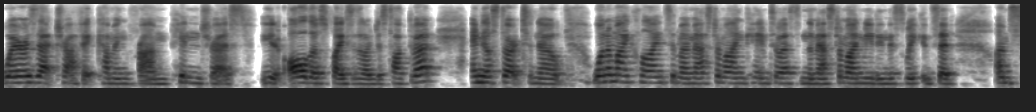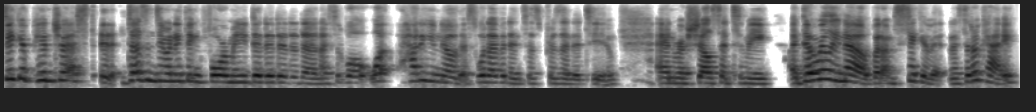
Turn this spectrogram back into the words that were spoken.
where is that traffic coming from pinterest you know all those places that i've just talked about. And you'll start to know. One of my clients in my mastermind came to us in the mastermind meeting this week and said i'm sick of pinterest. It doesn't do anything for me. Da, da, da, da, da. and i said well what how do you know this? What evidence is presented to you? And rochelle said to me i don't really know but i'm sick of it. And i said okay.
